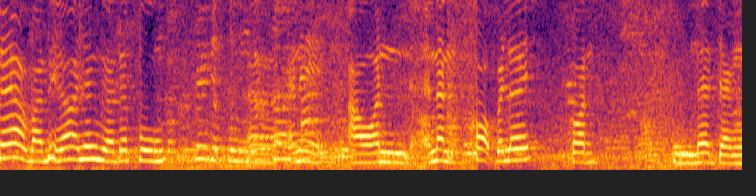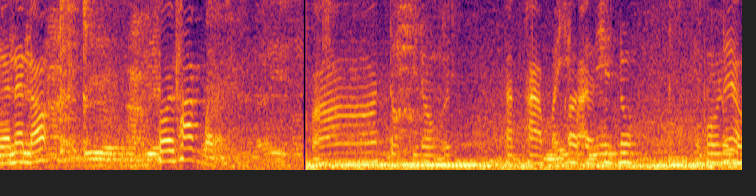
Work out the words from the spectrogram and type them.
แล้วบัดนี้เนาะยังเหลือแต่ปรุงยังจะปรุงเอแล้วอช่วยอันนี้เอาอันอันนั้นครอบไปเลยก่อนกินแล้วจังอันนั้นเนาะซอยผักบัดนี้ป้าดตกพี่น้องเอ้ยตัดภาพมาอีกบัดนี้ พอแล้ว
